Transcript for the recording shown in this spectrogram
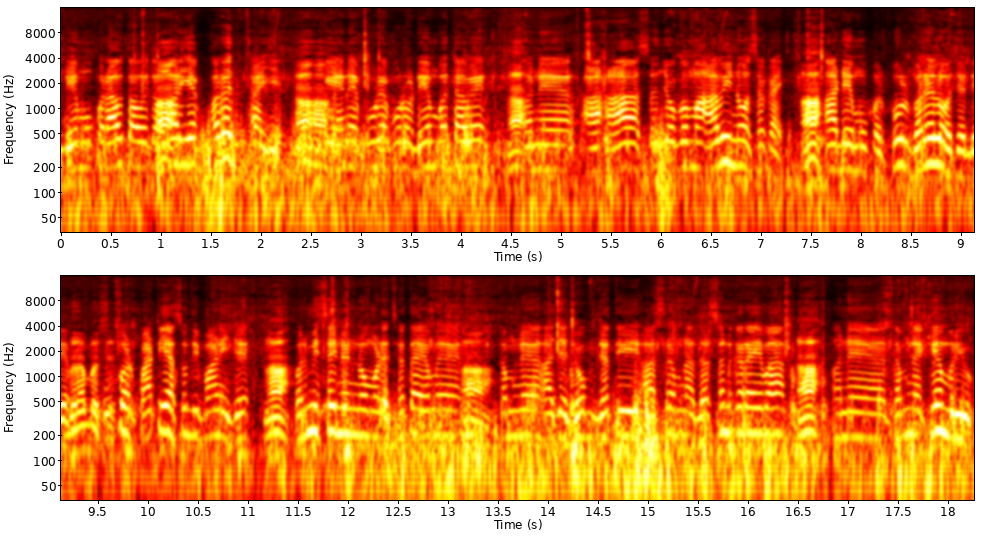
ડેમ ઉપર આવતા હોય તો અમારી એક ફરજ થાય છે. કે એને પૂરેપૂરો ડેમ બતાવે અને આ સંજોગોમાં આવી ન શકાય. આ ડેમ ઉપર ફૂલ ભરેલો છે ડેમ. ઉપર પાટિયા સુધી પાણી છે. પરમિશન ન મળે. છતાંય અમે તમને આજે જોગ જતી આશ્રમના દર્શન કરાવ્યા અને તમને કેમ રહ્યું?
